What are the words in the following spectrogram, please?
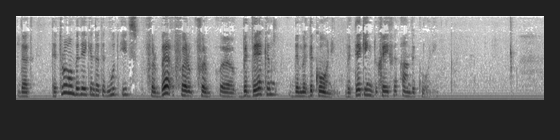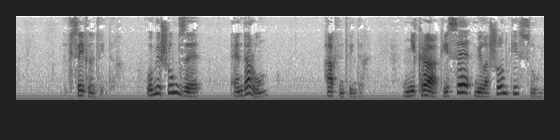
Dat de troon betekent dat het moet iets verber, ver, uh, bedekken de, koning, bedekking geven aan de koning. 27. Om ze, en daarom, 28. Nikra kise milashon kisui.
